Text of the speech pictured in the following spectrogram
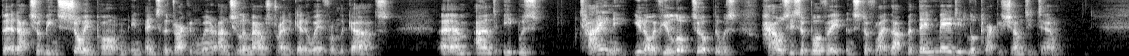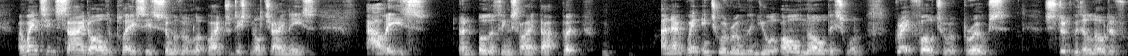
that had actually been so important in Enter the Dragon where Angela Mao's trying to get away from the guards. Um, and it was tiny. You know, if you looked up, there was houses above it and stuff like that. But they made it look like a shanty town. I went inside all the places. Some of them looked like traditional Chinese alleys and other things like that. But and I went into a room, and you'll all know this one. Great photo of Bruce stood with a load of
